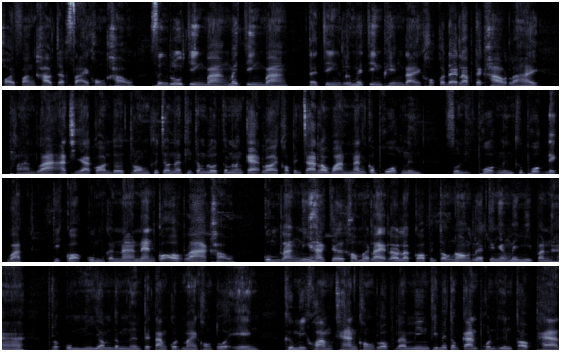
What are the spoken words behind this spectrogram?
คอยฟังข่าวจากสายของเขา ซึ่งรู้จริงบางไม่จริงบาง แต่จริงหรือไม่จริงเพียงใดเขาก็ได้รับแต่ข่าวร้ายพลานล่าอาชญากรโดยตรง คือเจ้าหน้าที่ตำรวจกำลังแกะรอยเขาเป็นจ้าละวันนั่นก็พวกหนึ่ง ส่วนอีกพวกหนึ่งคือพวกเด็กวัด ที่เกาะกลุ่มกันหนาแน่นก็ออกล่าเขา กลุ่มหลังนี้หากเจอเขาเมื่อไหร่แล้วล่ะก็เป็นต้องนองเลือดกันอย่างไม่มีปัญหา เพราะกลุ่มนี้ย่อมดำเนินไปตามกฎหมายของตัวเอง คือมีความแค้นของลบและมิงที่ไม่ต้องการผลอื่นตอบแทน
